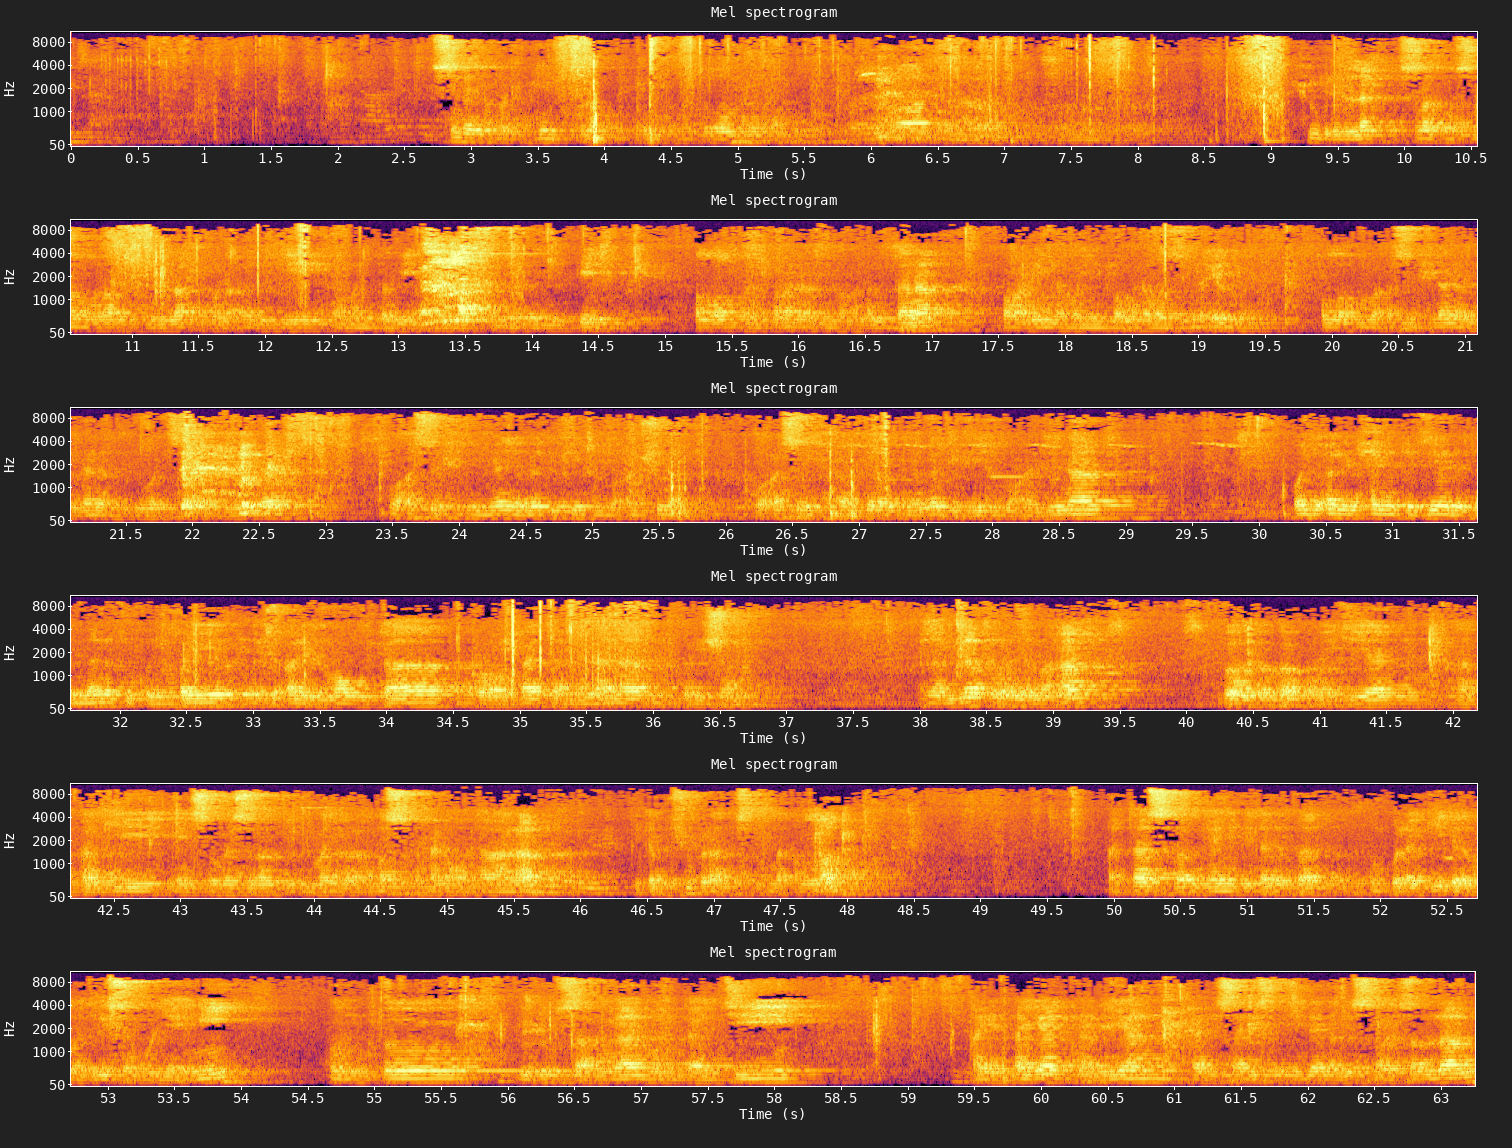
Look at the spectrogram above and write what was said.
Bismillahirrahmanirrahim. Assalamualaikum warahmatullahi wabarakatuh. Alhamdulillah, wassalatu wassalamu ala rasulillah wa ala alihi wa man tabi'ahum bi Allahumma anfa'na bima 'allamtana wa 'allimna ma yanfa'una wa zidna ilma. Allahumma aslih lana dinana wa islih wa aslih dunyana allati fiha ma'ashuna wa aslih akhiratana allati fiha ma'aduna واجعل الحياة زيادة لنا في كل خير واجعل الموت راحة لنا من كل شر Alhamdulillah para jamaah Bapak-bapak pengajian pagi yang semoga selalu dihormati oleh Allah Subhanahu wa taala. Kita bersyukur atas nikmat Allah atas karunia kita dapat berkumpul lagi dalam majelis yang mulia ini untuk duduk sarangan mengkaji ayat-ayat kalian hadis-hadis baginda Nabi Wasallam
